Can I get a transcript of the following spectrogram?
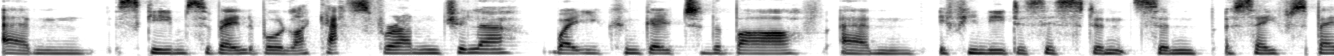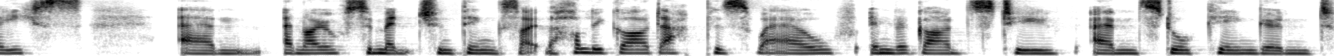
um, schemes available like Ask for Angela, where you can go to the bar um, if you need assistance and a safe space. Um, and I also mentioned things like the Hollie Guard app as well in regards to um, stalking and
